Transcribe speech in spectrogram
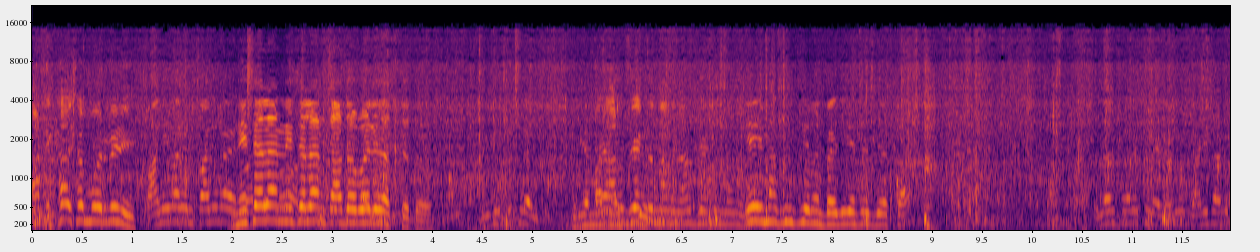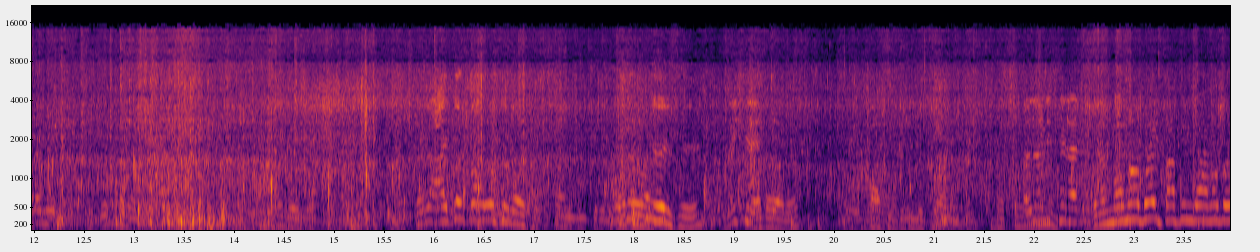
মাটি খায় সব মরবে নি। পানি মারেন পানি মারেন। নিচেলান নিচেলান কাদো বেড়ে যাচ্ছে তো। এই মাছ কি করবেন? বাইরে গেছে দু একটা। আইতো কয় বছর বয়স? কি হয়েছে মামা ভাই পাতিল জানো তো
